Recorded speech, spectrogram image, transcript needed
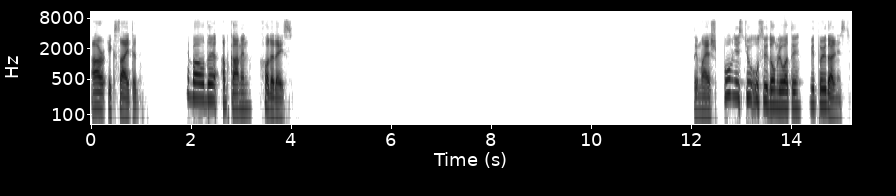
are excited. about the upcoming holidays. Ти маєш повністю усвідомлювати відповідальність.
